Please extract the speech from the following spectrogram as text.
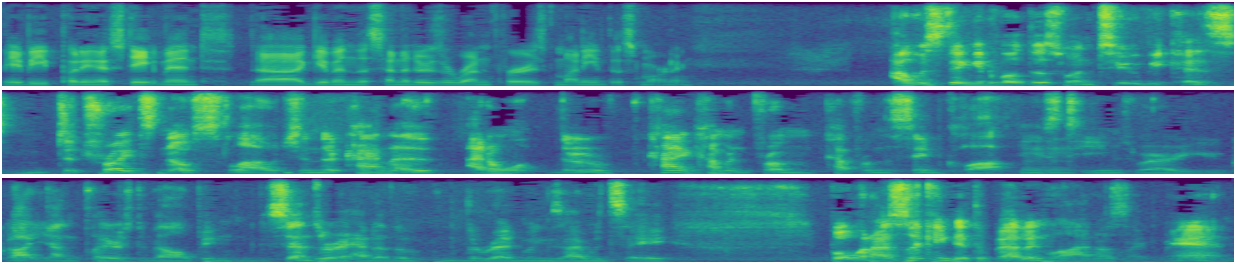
Maybe putting a statement, uh, giving the Senators a run for his money this morning. I was thinking about this one too because Detroit's no slouch, and they're kind of I don't they're kind of coming from cut from the same cloth. These Mhm. teams where you've got young players developing. Sens are ahead of the the Red Wings, I would say. But when I was looking at the betting line, I was like, man,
